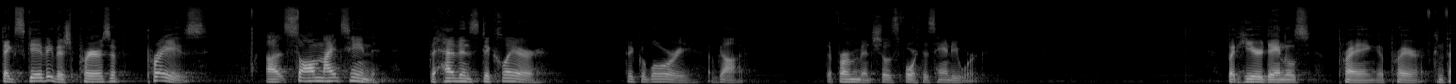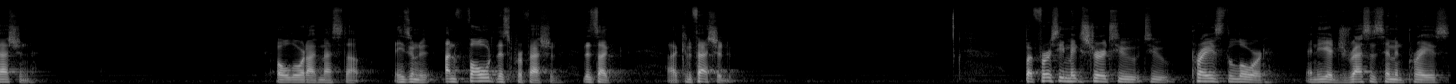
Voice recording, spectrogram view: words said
thanksgiving, there's prayers of praise. Uh, Psalm 19, the heavens declare the glory of God. The firmament shows forth his handiwork. But here, Daniel's praying a prayer of confession. Oh Lord, I've messed up. He's going to unfold this profession, this uh, uh, confession. But first, he makes sure to, to praise the Lord, and he addresses him in praise.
